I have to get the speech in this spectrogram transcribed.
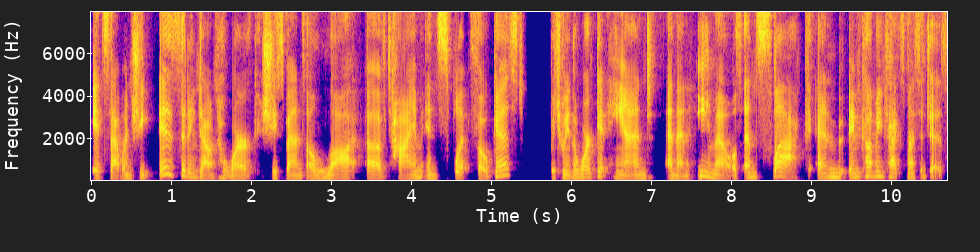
It's that when she is sitting down to work, she spends a lot of time in split focused between the work at hand and then emails and Slack and incoming text messages,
